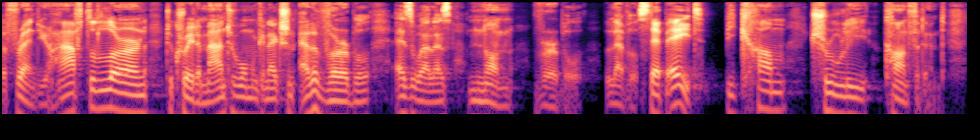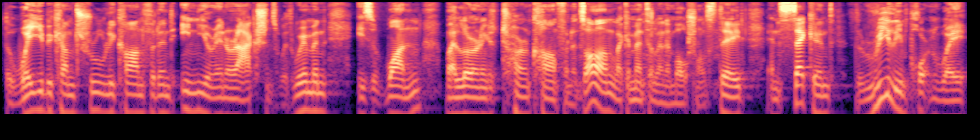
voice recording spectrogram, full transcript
a friend. You have to learn to create a man to woman connection at a verbal as well as non-verbal level. Step eight, become truly confident. The way you become truly confident in your interactions with women is one, by learning to turn confidence on, like a mental and emotional state. And second, the really important way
